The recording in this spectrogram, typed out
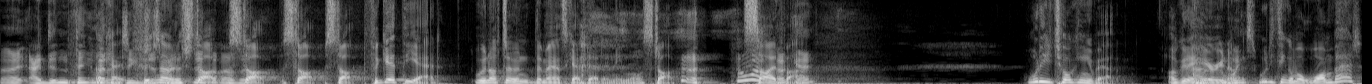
I, I didn't think about it Okay, you just no, mentioned it. stop, was stop, stop, stop. Forget the ad. We're not doing the Manscaped ad anymore. Stop. Sidebar. okay. What are you talking about? I've got a hairy Uh, when- nose. What do you think of a wombat?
